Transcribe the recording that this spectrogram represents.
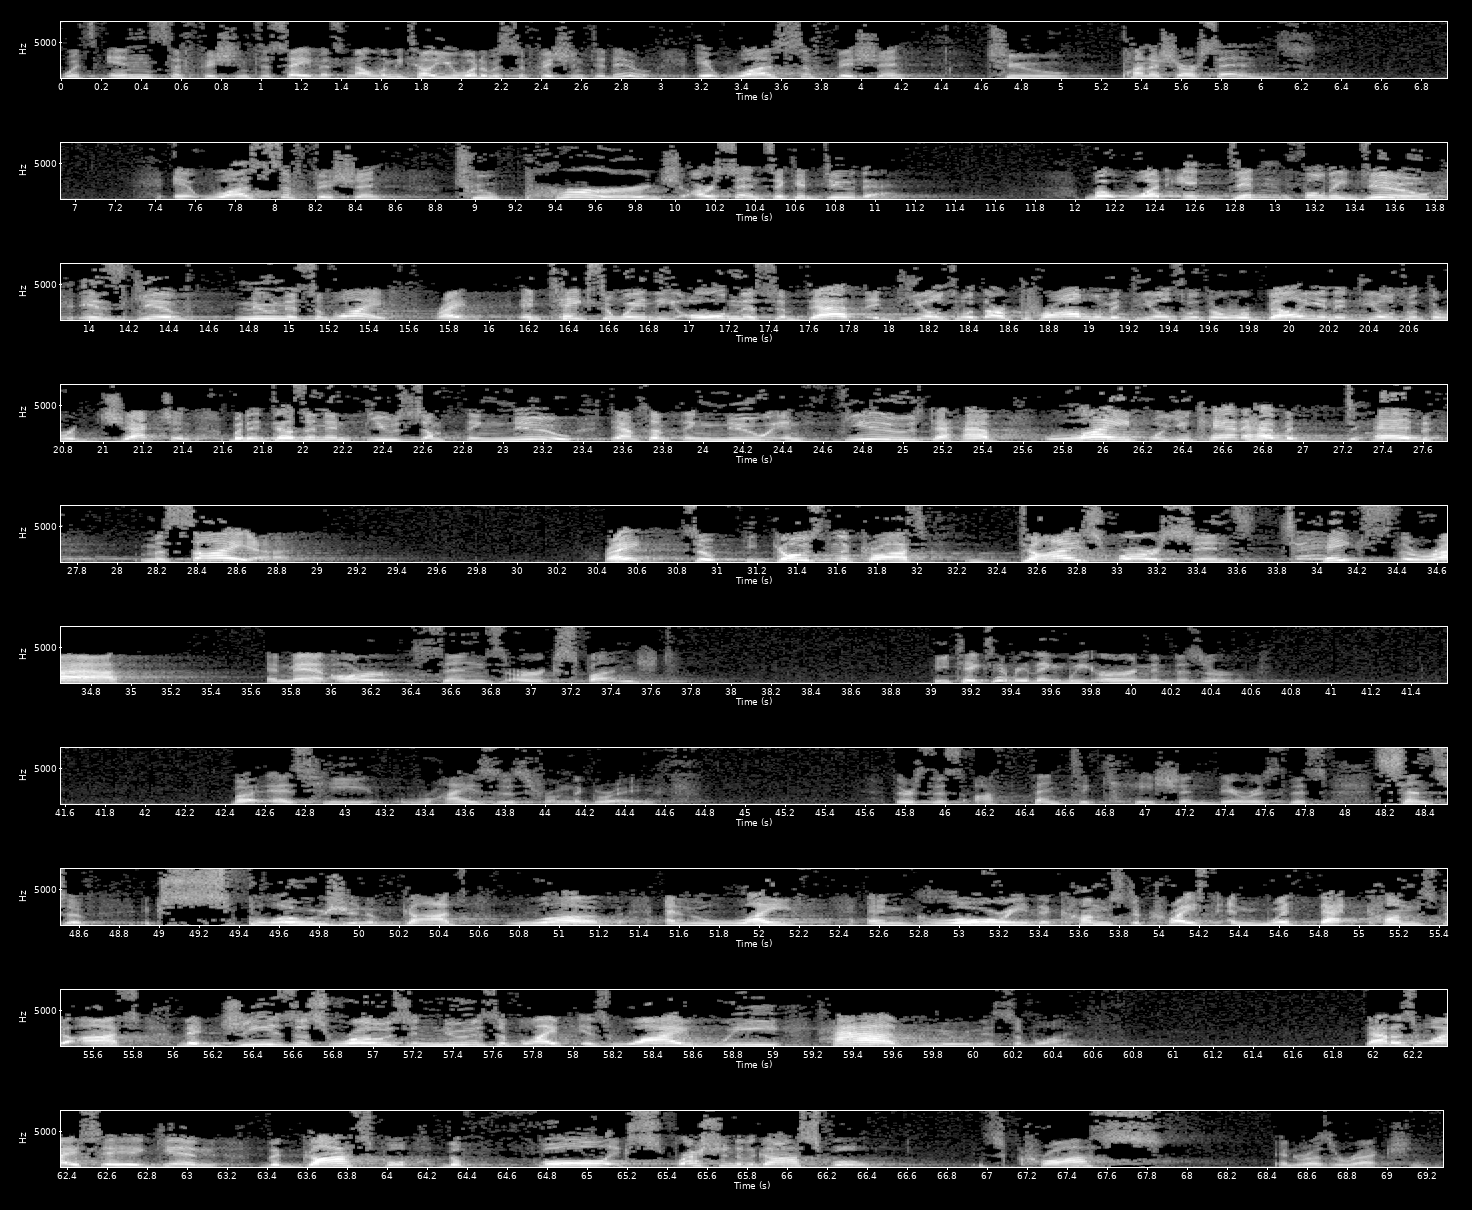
was insufficient to save us. Now, let me tell you what it was sufficient to do. It was sufficient to punish our sins. It was sufficient to purge our sins. It could do that. But what it didn't fully do is give newness of life, right? It takes away the oldness of death. It deals with our problem. It deals with our rebellion. It deals with the rejection. But it doesn't infuse something new. To have something new infused, to have life, well, you can't have a dead Messiah. Right? So he goes to the cross, dies for our sins, takes the wrath, and man, our sins are expunged. He takes everything we earn and deserve. But as he rises from the grave, there's this authentication. There is this sense of explosion of God's love and life and glory that comes to Christ, and with that comes to us. That Jesus rose in newness of life is why we have newness of life. That is why I say again the gospel, the full expression of the gospel, is cross and resurrection.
